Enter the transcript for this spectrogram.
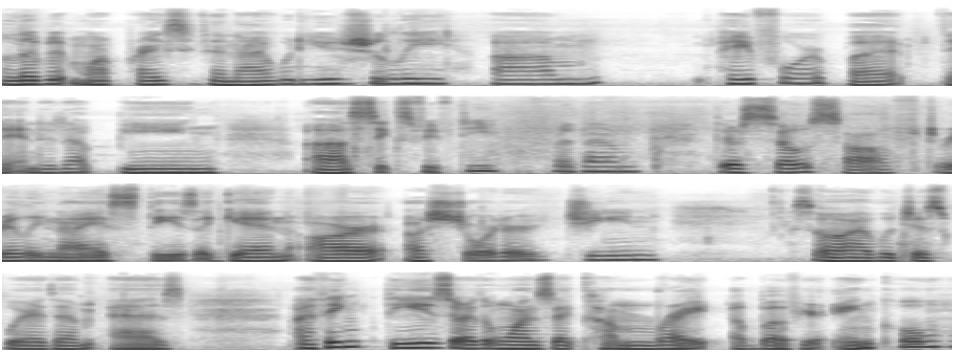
a little bit more pricey than I would usually um, pay for, but they ended up being uh, 650 for them. They're so soft, really nice. These again are a shorter jean, so I would just wear them as I think these are the ones that come right above your ankle.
